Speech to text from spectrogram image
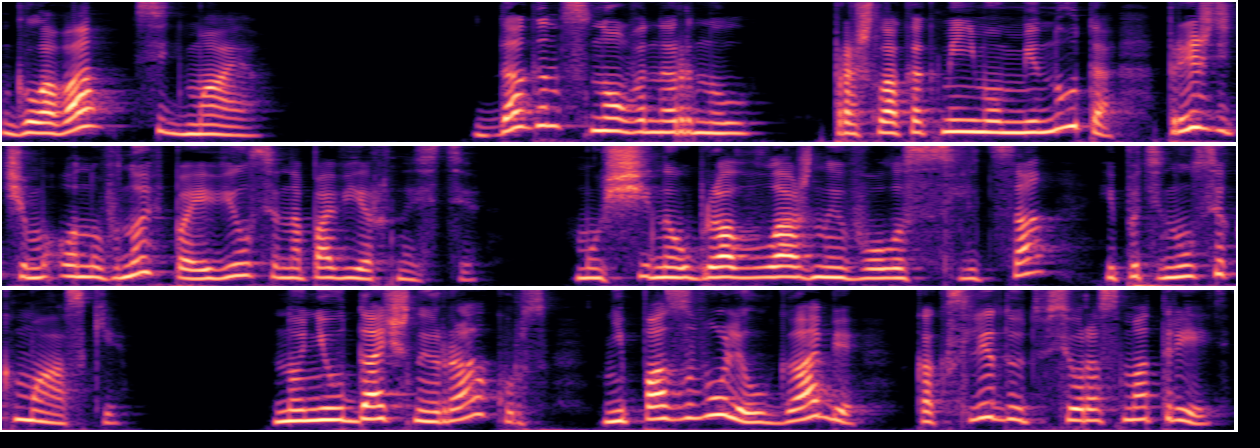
Глава седьмая. Даган снова нырнул. Прошла как минимум минута, прежде чем он вновь появился на поверхности. Мужчина убрал влажные волосы с лица и потянулся к маске. Но неудачный ракурс не позволил Габи как следует все рассмотреть.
